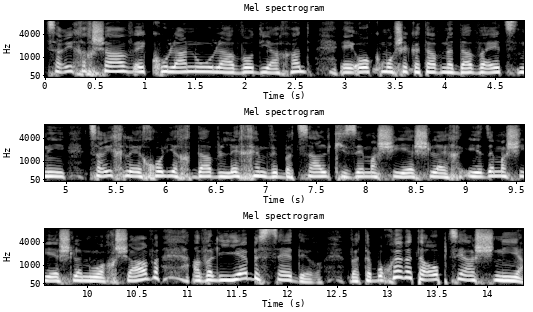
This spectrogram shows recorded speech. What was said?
צריך עכשיו אה, כולנו לעבוד יחד, אה, או כמו שכתב נדב העצני, צריך לאכול יחדיו לחם ובצל כי זה מה שיש, לך, זה מה שיש לנו עכשיו, אבל יהיה בסדר, ואתה בוחר את האופציה השנייה.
